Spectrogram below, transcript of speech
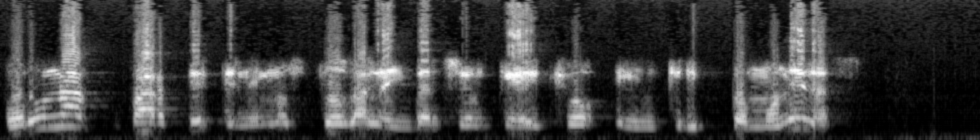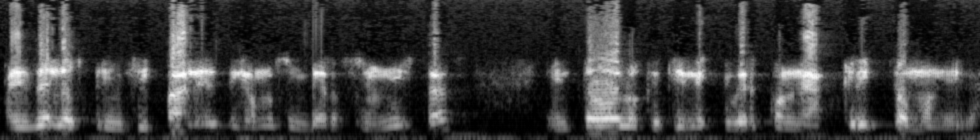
Por una parte, tenemos toda la inversión que ha hecho en criptomonedas. Es de los principales, digamos, inversionistas en todo lo que tiene que ver con la criptomoneda.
